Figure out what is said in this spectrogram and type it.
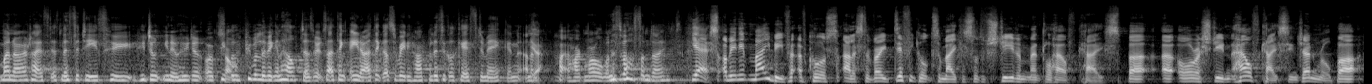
minoritized ethnicities who, who don't, you know, who don't, or people, people living in health deserts. I think, you know, I think that's a really hard political case to make and, and yeah. a quite a hard moral one as well sometimes. Yes, I mean, it may be, of course, Alistair, very difficult to make a sort of student mental health case, but, uh, or a student health case in general, but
